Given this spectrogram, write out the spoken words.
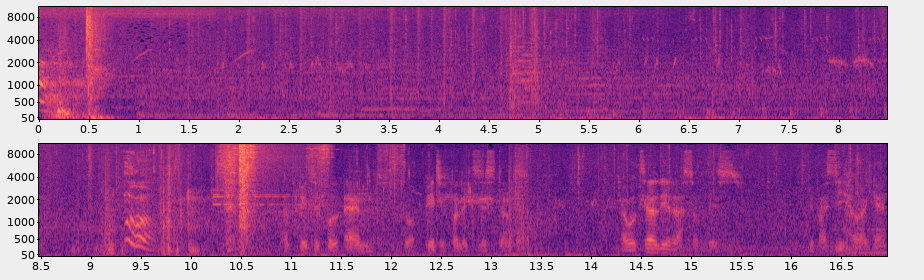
A pitiful end to a pitiful existence. I will tell Iras of this, if I see her again.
